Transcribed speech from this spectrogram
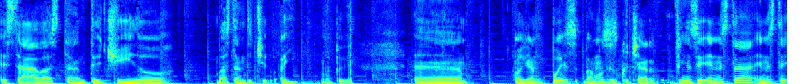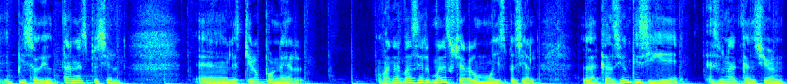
está bastante chido. Bastante chido. Ay, me pegué. Eh, oigan, pues vamos a escuchar. Fíjense, en, esta, en este episodio tan especial, eh, les quiero poner. Van a, ser, van a escuchar algo muy especial. La canción que sigue es una canción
